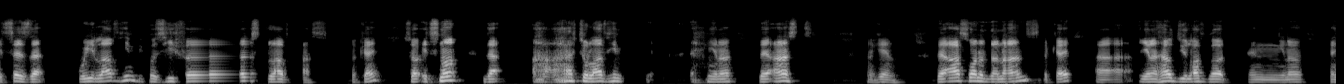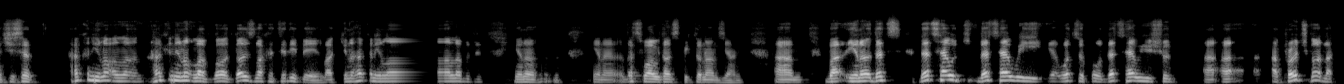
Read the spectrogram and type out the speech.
It says that we love him because he first loved us. Okay, so it's not that I have to love him. You know, they asked again. They asked one of the nuns, okay, uh, you know, how do you love God? And you know, and she said, how can you not love, how can you not love God? God is like a teddy bear. Like you know, how can you love love it? You know, you know. That's why we don't speak to nuns, yani. Um, but you know, that's that's how that's how we what's it called? That's how you should uh, uh, approach God. Like,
